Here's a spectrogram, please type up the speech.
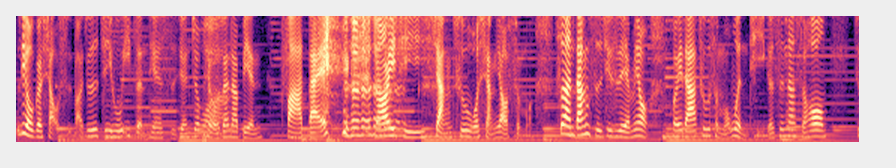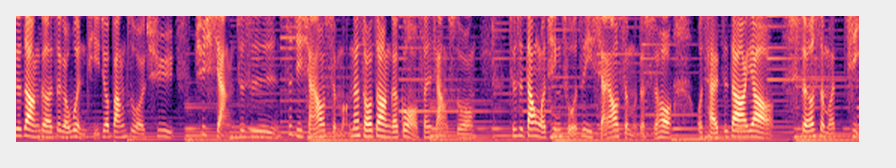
六个小时吧，就是几乎一整天的时间，就陪我在那边发呆，然后一起想出我想要什么。虽然当时其实也没有回答出什么问题，可是那时候。就赵阳哥这个问题，就帮助我去去想，就是自己想要什么。那时候赵阳哥跟我分享说，就是当我清楚我自己想要什么的时候，我才知道要舍什么己，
